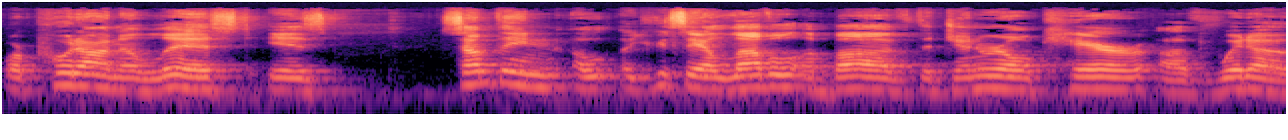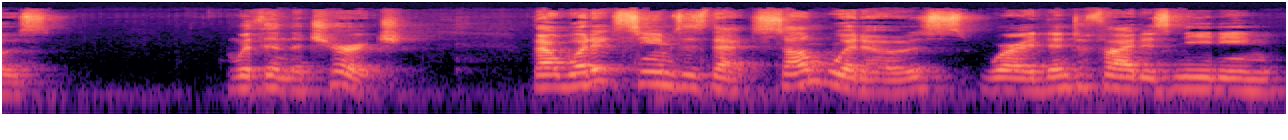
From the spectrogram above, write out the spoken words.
or put on a list is something, you could say, a level above the general care of widows within the church. That what it seems is that some widows were identified as needing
